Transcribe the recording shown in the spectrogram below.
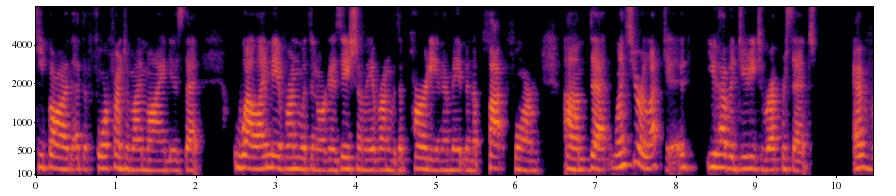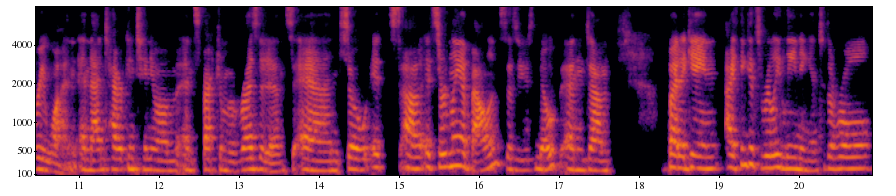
keep on at the forefront of my mind is that while I may have run with an organization, I may have run with a party, and there may have been a platform, um, that once you're elected, you have a duty to represent everyone and that entire continuum and spectrum of residents. And so it's uh, it's certainly a balance as you note. And um, but again i think it's really leaning into the role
